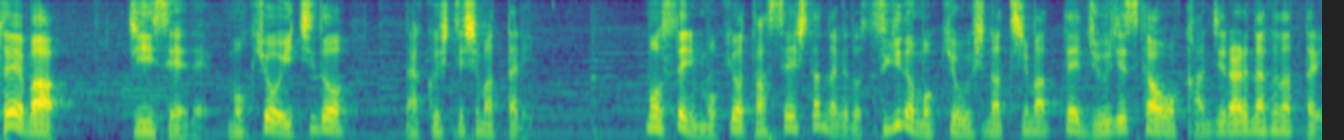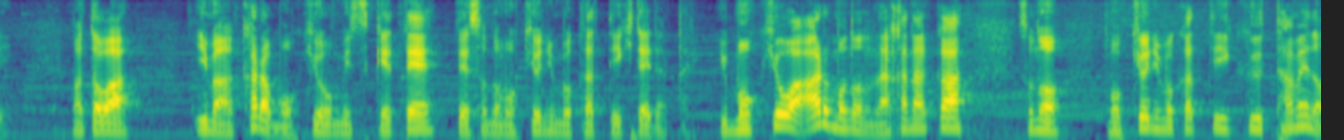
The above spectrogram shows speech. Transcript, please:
例えば人生で目標を一度なくしてしまったり、もうすでに目標を達成したんだけど、次の目標を失ってしまって充実感を感じられなくなったり、または今から目標を見つけて、で、その目標に向かっていきたいだったり、目標はあるもののなかなかその目標に向かっていくための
